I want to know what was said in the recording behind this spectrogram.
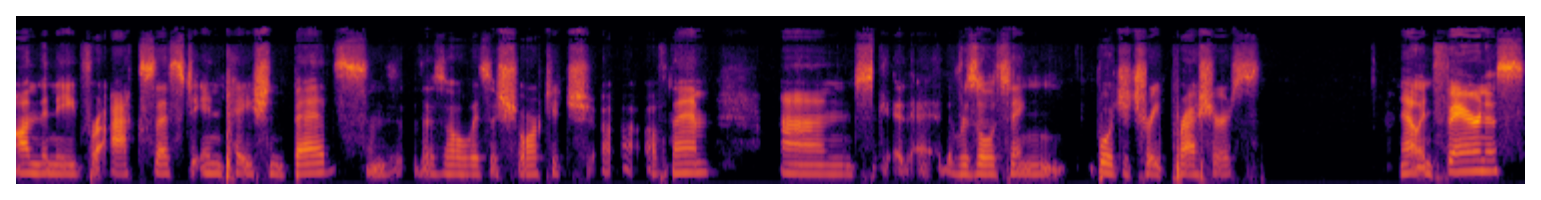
on the need for access to inpatient beds, and there's always a shortage of them, and uh, the resulting budgetary pressures. Now, in fairness,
